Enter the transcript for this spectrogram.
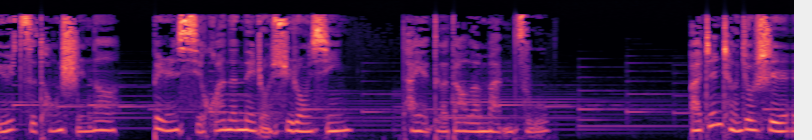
与此同时呢，被人喜欢的那种虚荣心，他也得到了满足。而真诚就是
